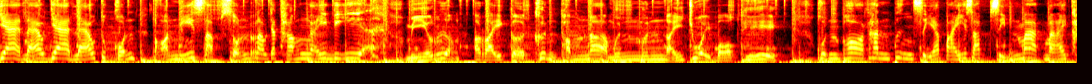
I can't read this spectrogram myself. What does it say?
แย่แล้วแย่แล้วทุกคน ตอนนี้สับสนเราจะทำไงดี มีเรื่องอะไรเกิดขึ้นทำหน้ามึนมึนไหนช่วยบอกทีคุณพ่อท่านเพิ่งเสียไปทรัพย์สินมากมายท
